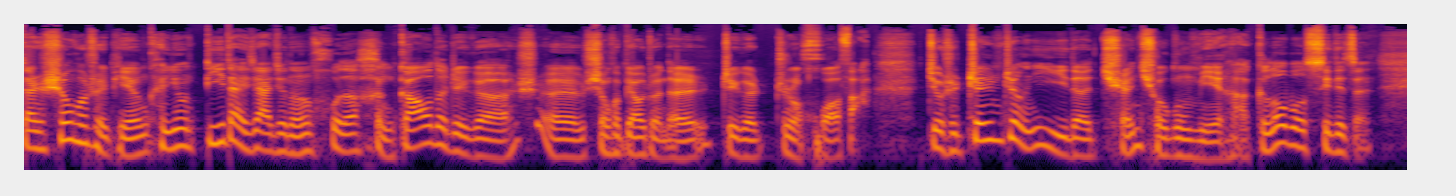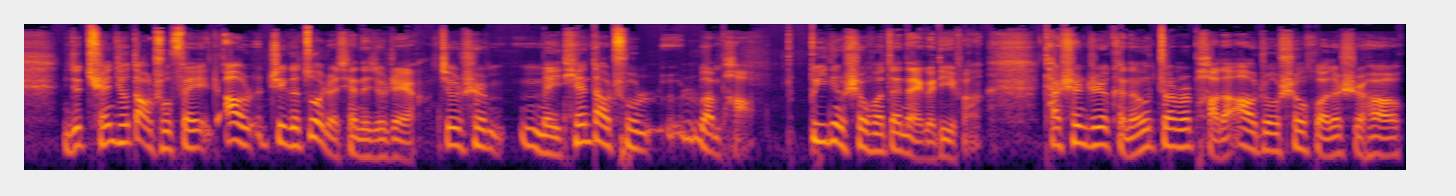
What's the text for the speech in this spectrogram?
但是生活水平可以用低代价就能获得很高的这个呃生活标准的这个这种活法，就是真正意义的全球公民哈，global citizen，你就全球到处飞。澳这个作者现在就这样，就是每天到处乱跑。不一定生活在哪个地方，他甚至可能专门跑到澳洲生活的时候，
